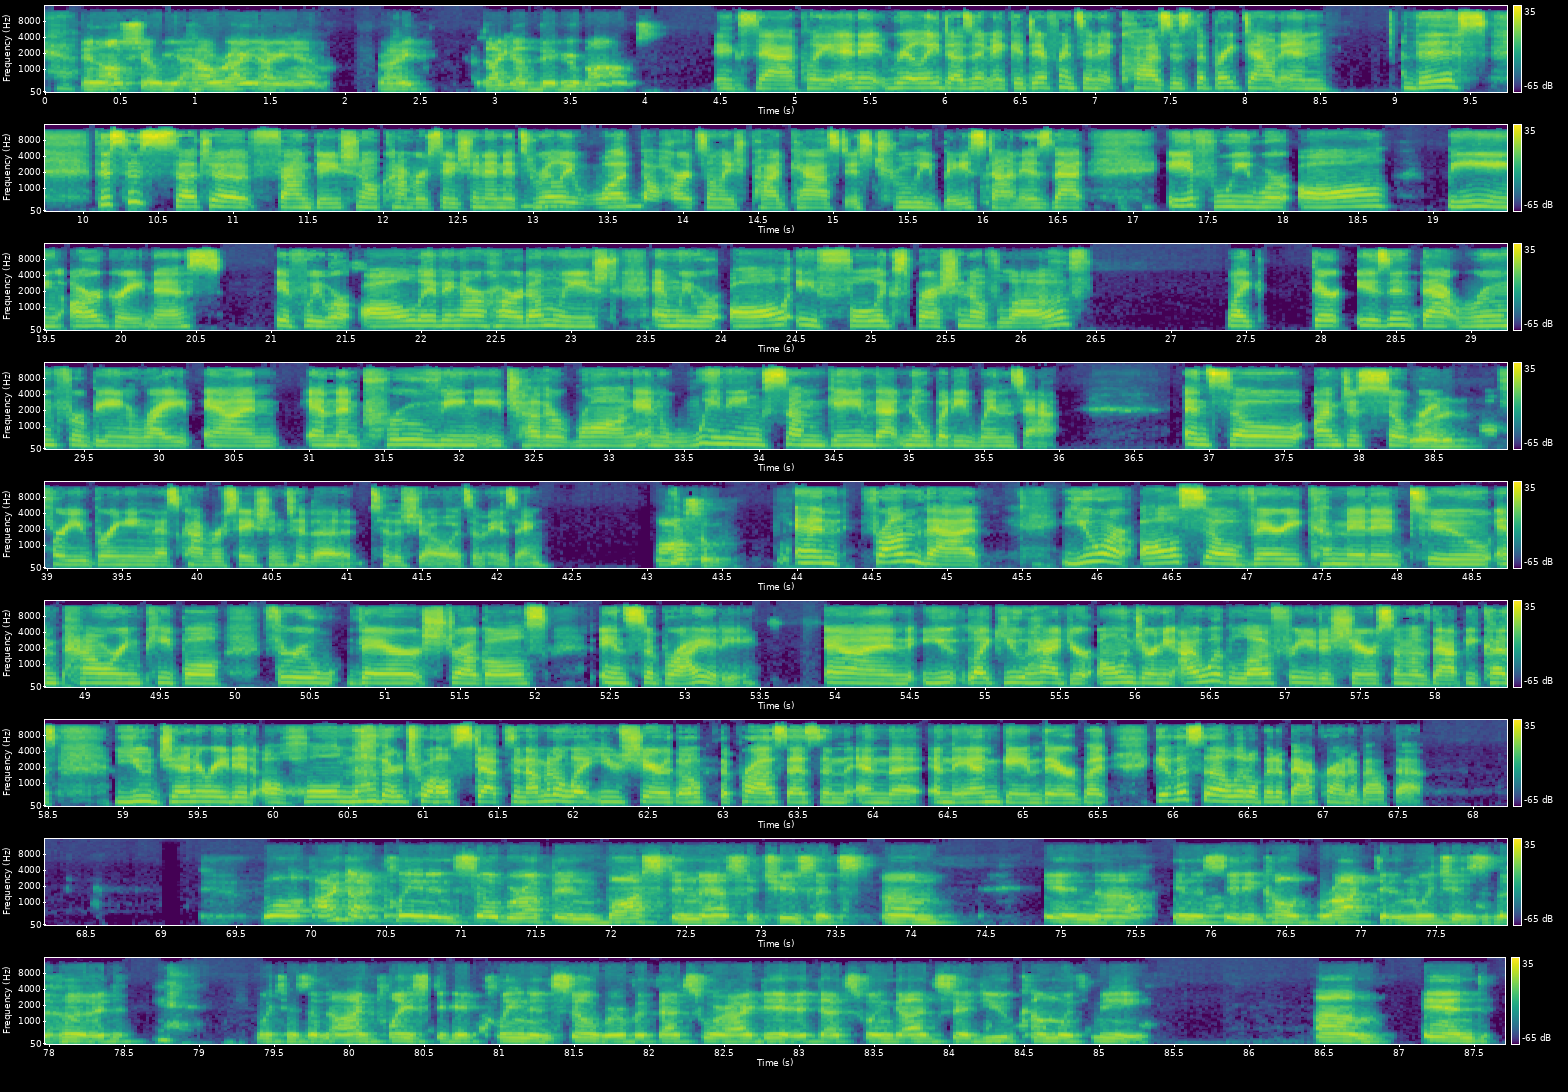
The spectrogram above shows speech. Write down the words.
yeah. and i'll show you how right i am right mm-hmm. because I got bigger bombs. Exactly. And it really doesn't make a difference and it causes the breakdown. And this this is such a foundational conversation and it's really mm-hmm. what the hearts unleashed podcast is truly based on is that if we were all being our greatness if we were all living our heart unleashed and we were all a full expression of love like there isn't that room for being right and and then proving each other wrong and winning some game that nobody wins at. And so i'm just so right. grateful for you bringing this conversation to the to the show. It's amazing. Awesome. And from that you are also very committed to empowering people through their struggles in sobriety. And you like you had your own journey. I would love for you to share some of that because you generated a whole nother 12 steps and i'm going to let you share the, the process and, and the and the end game there but give us a little bit of background about that. Well i got clean and sober up in boston massachusetts um, in uh, in a city called brockton which is the hood which is an odd place to get clean and sober, but that's where I did. That's when God said, You come with me. Um, and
